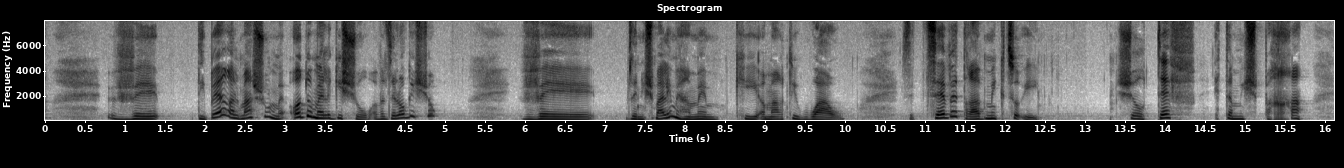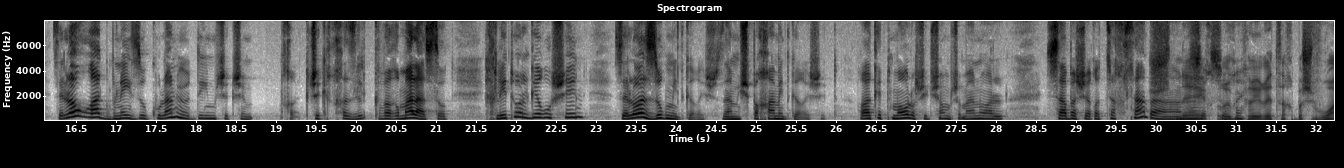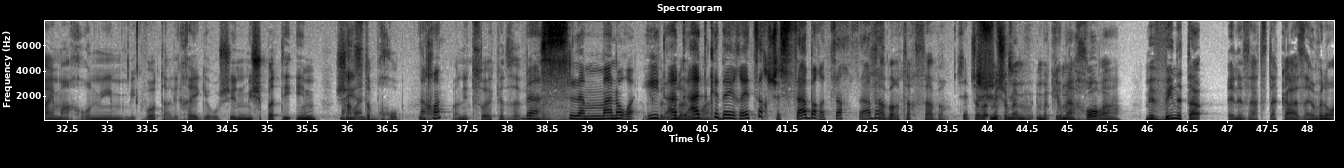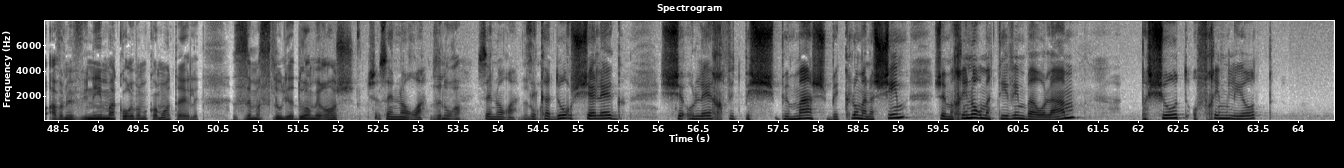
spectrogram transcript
ודיבר על משהו מאוד דומה לגישור, אבל זה לא גישור. וזה נשמע לי מהמם, כי אמרתי, וואו, זה צוות רב מקצועי שעוטף את המשפחה. זה לא רק בני זוג, כולנו יודעים שכשכבר מה לעשות, החליטו על גירושין, זה לא הזוג מתגרש, זה המשפחה מתגרשת. רק אתמול או שלשום שמענו על סבא שרצח סבא, שני מקרי רצח בשבועיים האחרונים בעקבות תהליכי גירושין משפטיים נכון. שהסתבכו. נכון. ואני צועק את זה. ו- בהסלמה נוראית, עד, עד יאומן. כדי רצח שסבא רצח סבא. סבא רצח סבא. עכשיו, פשוט- מי שמכיר מאחורה, מבין את ה... אין איזה הצדקה, זה איום ונורא, אבל מבינים מה קורה במקומות האלה. זה מסלול ידוע מראש, שזה נורא, זה נורא. זה נורא. זה זה נורא. כדור שלג שהולך וממש בכלום. אנשים שהם הכי נורמטיביים בעולם, פשוט הופכים להיות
